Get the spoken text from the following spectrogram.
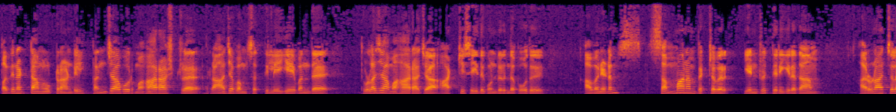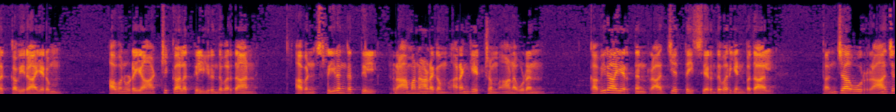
பதினெட்டாம் நூற்றாண்டில் தஞ்சாவூர் மகாராஷ்டிர ராஜவம்சத்திலேயே வந்த துளஜா மகாராஜா ஆட்சி செய்து கொண்டிருந்த போது அவனிடம் சம்மானம் பெற்றவர் என்று தெரிகிறதாம். அருணாச்சல கவிராயரும் அவனுடைய ஆட்சி காலத்தில் இருந்தவர்தான். அவன் ஸ்ரீரங்கத்தில் ராமநாடகம் அரங்கேற்றம் ஆனவுடன் கவிராயர் தன் ராஜ்யத்தை சேர்ந்தவர் என்பதால் தஞ்சாவூர் ராஜ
